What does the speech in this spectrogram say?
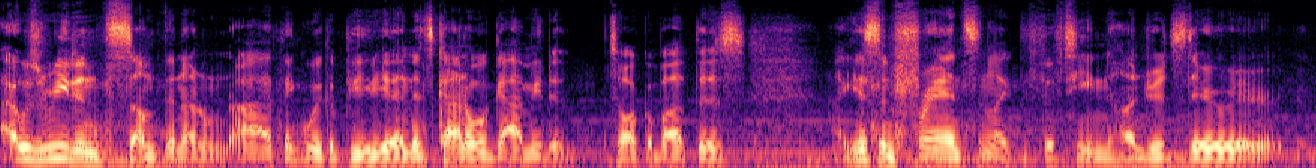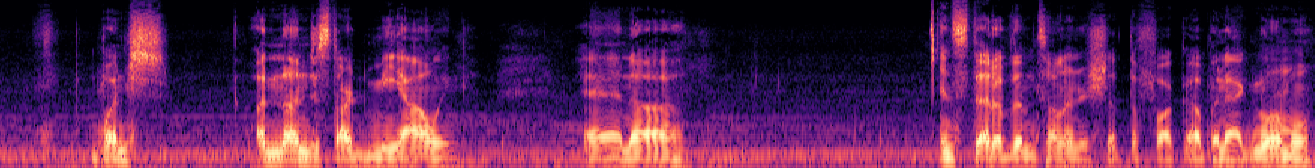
I was reading something on I think Wikipedia, and it's kind of what got me to talk about this. I guess in France in like the 1500s, there were a bunch. A nun just started meowing, and uh, instead of them telling her shut the fuck up and act normal,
